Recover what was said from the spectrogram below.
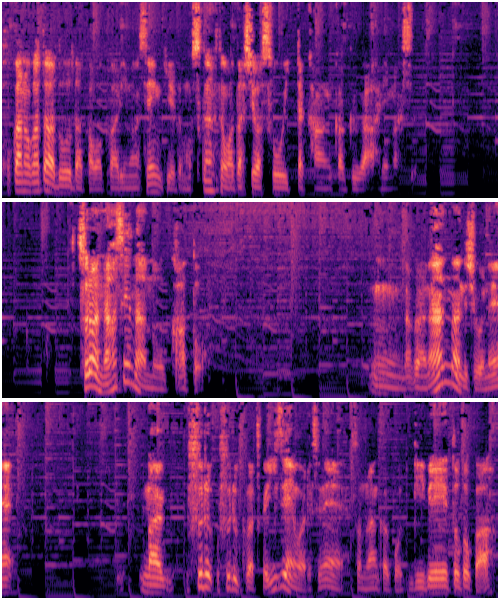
他の方はどうだかわかりませんけれども、少なくとも私はそういった感覚があります。それはなぜなのかと。うん、だから何なんでしょうね。まあ、古古くはつか、以前はですね、そのなんかこう、ディベートとか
